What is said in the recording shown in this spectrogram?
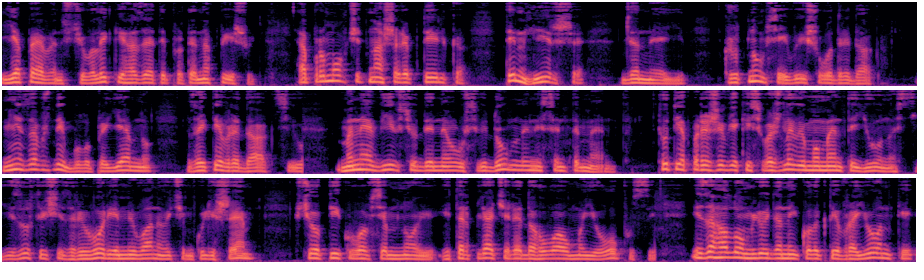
Я певен, що великі газети про те напишуть, а промовчить наша рептилька, тим гірше для неї. Крутнувся і вийшов від редактора. Мені завжди було приємно зайти в редакцію. Мене вів сюди неусвідомлений сентимент. Тут я пережив якісь важливі моменти юності і зустрічі з Григорієм Івановичем Кулішем, що опікувався мною і терпляче редагував мої опуси, і загалом людяний колектив районки,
